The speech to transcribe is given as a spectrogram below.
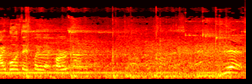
White boys, they play that first. Yes.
